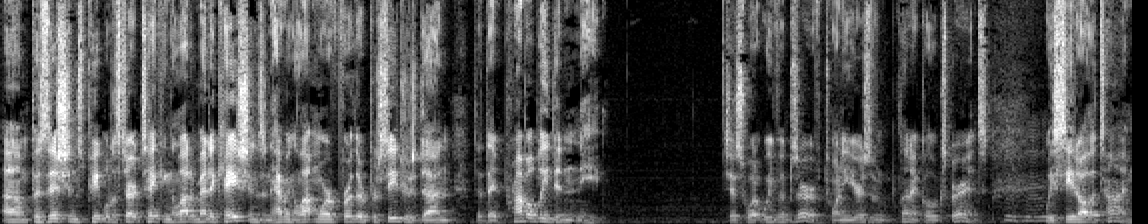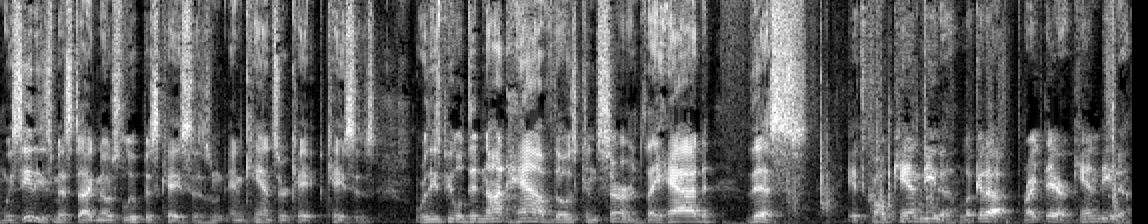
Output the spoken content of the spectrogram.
um, positions people to start taking a lot of medications and having a lot more further procedures done that they probably didn't need. Just what we've observed, 20 years of clinical experience. We see it all the time. We see these misdiagnosed lupus cases and, and cancer ca- cases where these people did not have those concerns. They had this. It's called candida. Look it up right there, candida.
